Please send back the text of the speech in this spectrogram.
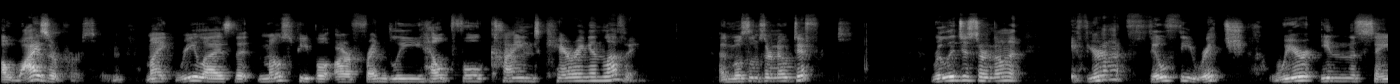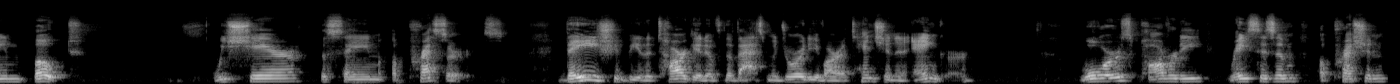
A wiser person might realize that most people are friendly, helpful, kind, caring, and loving. And Muslims are no different. Religious or not, if you're not filthy rich, we're in the same boat. We share the same oppressors. They should be the target of the vast majority of our attention and anger. Wars, poverty, racism, oppression,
